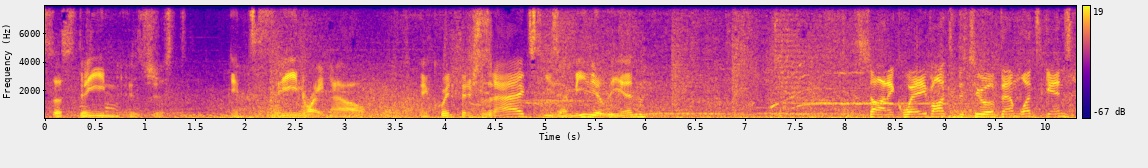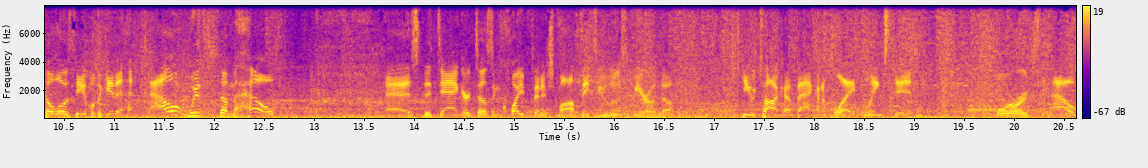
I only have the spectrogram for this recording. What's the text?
Sustain is just insane right now. And Quinn finishes an Aghs. He's immediately in. Sonic Wave onto the two of them. Once again, Solo's able to get out with some help. As the dagger doesn't quite finish him off, they do lose Miro though. Kiyotaka back into play. Blinks in. Orbs out.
